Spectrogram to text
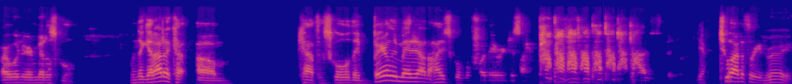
or when we were in middle school. When they got out of um, Catholic school, they barely made it out of high school before they were just like pop, pop, pop, pop, pop, pop, pop, pop. Yeah. Two out of three. Right.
